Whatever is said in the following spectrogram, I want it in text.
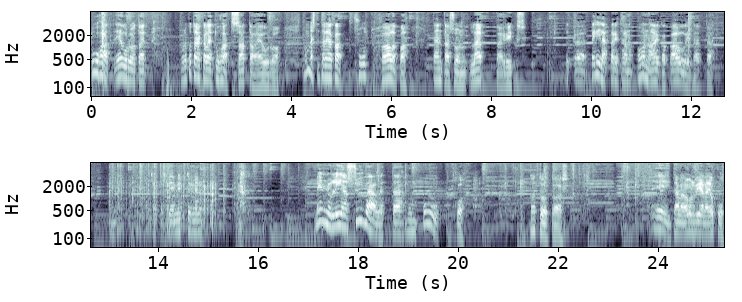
tuhat euroa, tai oliko tarkalleen tuhat sata euroa. Mun mielestä tää oli aika suht halpa tämän tason läppäriksi. Peliläppärithän on aika kalliita, että toivottavasti ei nyt mennyt, mennyt liian syvälle tää mun puukko. Katsotaas. Ei, täällä on vielä joku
